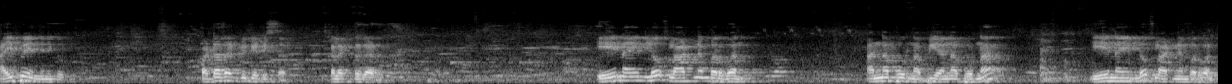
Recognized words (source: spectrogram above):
అయిపోయింది నీకు. పట్టా సర్టిఫికేట్ ఇస్తారు కలెక్టర్ గారు. ఏ నైన్లో flat number one Annapurna P Annapurna A నైన్లో ఫ్లాట్ నెంబర్ వన్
